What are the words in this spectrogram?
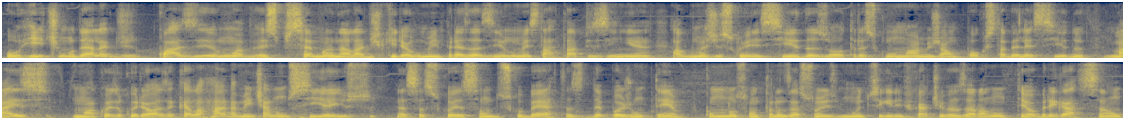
o ritmo dela é de quase uma vez por semana ela adquire alguma empresazinha, alguma startupzinha, algumas desconhecidas, outras com um nome já um pouco estabelecido. Mas uma coisa curiosa é que ela raramente anuncia isso. Essas coisas são descobertas depois de um tempo. Como não são transações muito significativas, ela não tem obrigação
